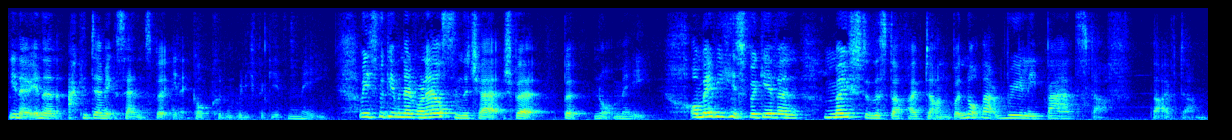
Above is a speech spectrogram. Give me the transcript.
you know, in an academic sense, but you know, God couldn't really forgive me. I mean, He's forgiven everyone else in the church, but but not me. Or maybe He's forgiven most of the stuff I've done, but not that really bad stuff that I've done.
